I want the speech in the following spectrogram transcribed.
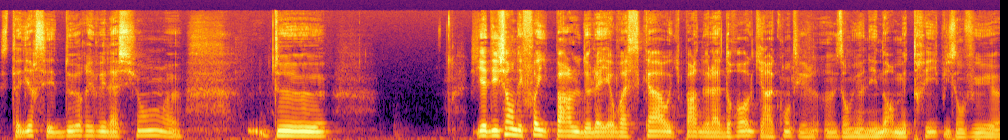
C'est-à-dire ces deux révélations euh, de il y a des gens, des fois, ils parlent de l'ayahuasca ou ils parlent de la drogue, ils racontent qu'ils ont vu un énorme trip, ils ont vu euh,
